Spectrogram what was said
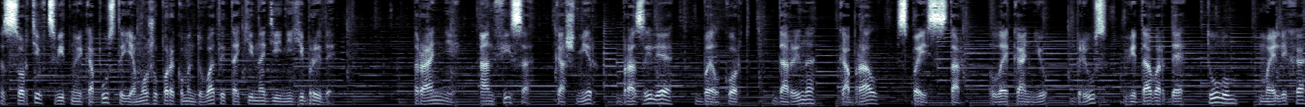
З сортів цвітної капусти я можу порекомендувати такі надійні гібриди: ранні, Анфіса, Кашмір, Бразилія, Белкорт, Дарина, Кабрал, Спейс Стар, Леканью, Брюс, Вітаварде, Тулум, Меліха,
